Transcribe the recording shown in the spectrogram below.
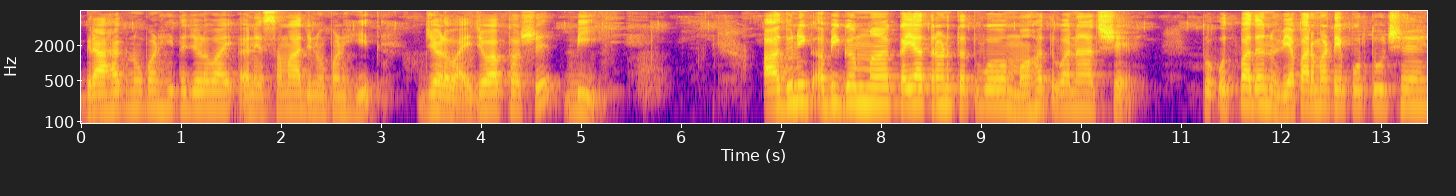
ગ્રાહકનું પણ હિત જળવાય અને સમાજનું પણ હિત જળવાય. જવાબ થશે બી. આધુનિક અભિગમમાં કયા ત્રણ તત્વો મહત્વના છે? તો ઉત્પાદન વેપાર માટે પૂરતું છે,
